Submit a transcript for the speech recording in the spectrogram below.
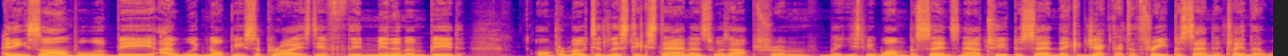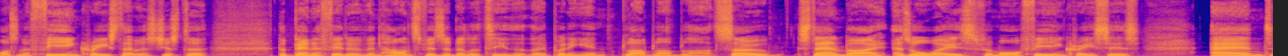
an example would be I would not be surprised if the minimum bid on promoted listing standards was up from it used to be one percent now two percent. They could jack that to three percent and claim that wasn't a fee increase. That was just a the benefit of enhanced visibility that they're putting in. Blah blah blah. So stand by as always for more fee increases, and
